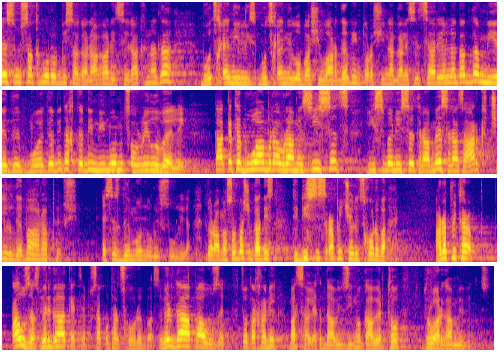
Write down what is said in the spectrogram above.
ეს უსაქმურობისაგან აღარ იცი რა ქნა და მოწყენილის მოწყენილობაში ვარდები, იმიტომ რომ შინაგანი სიციარიელე გაქვს და მოედები და ხდები მიმომწვლილველი. დაკეთებ უამრავ რამეს ისეც, ისმენ ისეთ რამეს, რაც არ გჭირდება არაფერში. ეს ეს დემონური სულია. იმიტომ რომ ამასობაში გადის დიდი სისწრაფით შენი ცხოვრება. არაფრით პაუზას ვერ გააკეთებ საკუთარ ცხოვრებას. ვერ დააპაუზებ. ცოტა ხანი მაცალე, ხა დავიძინო, გავერთო, დრო არ გამივიდეს.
